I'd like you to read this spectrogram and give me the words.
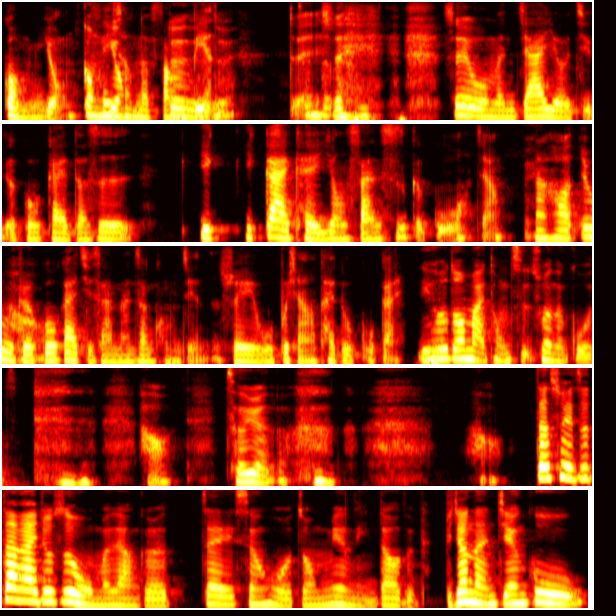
共用，共用非常的方便。对，对，对，对，所以 所以我们家有几个锅盖都是一一盖可以用三四个锅这样。然后因为我觉得锅盖其实还蛮占空间的，所以我不想要太多锅盖。以后都买同尺寸的锅子。好，扯远了。好，但所以这大概就是我们两个。在生活中面临到的比较难兼顾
